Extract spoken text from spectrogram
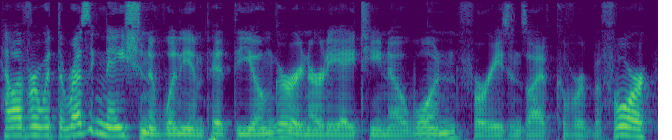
However, with the resignation of William Pitt the Younger in early 1801, for reasons I have covered before,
